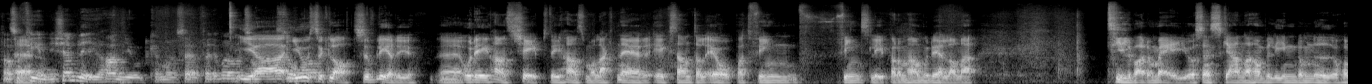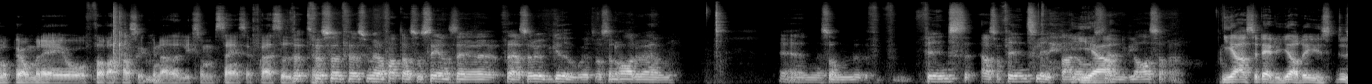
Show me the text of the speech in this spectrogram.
Alltså uh, finishen blir ju handgjord kan man säga. För det var ja, så, jo såklart så blir det ju. Uh, och det är ju hans shapes. Det är ju han som har lagt ner x antal år på att fin, finslipa de här modellerna till vad de är ju. Och sen skannar han väl in dem nu och håller på med det och för att han ska kunna liksom CNC-fräsa ut. För, för, för, som jag fattar så CNC fräser ut grovet och sen har du en en som fins, alltså finslipad och ja. sen glasare. Ja, alltså det du gör det är ju... Du,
